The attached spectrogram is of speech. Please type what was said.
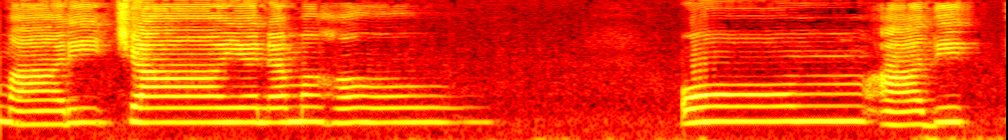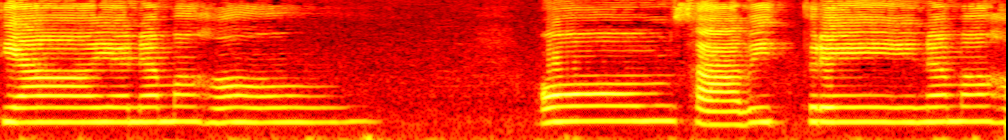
મારીચાય નમઃ ઓમ આદિત્યાય નમઃ ઓમ સાવિત્રે નમઃ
